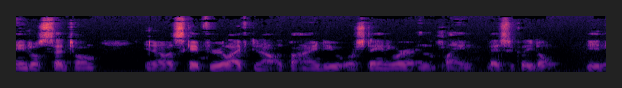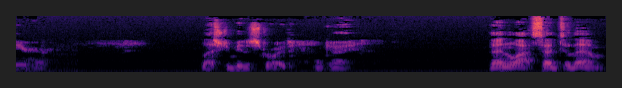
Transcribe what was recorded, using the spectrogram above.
angels said to him, you know, escape for your life. Do not look behind you or stay anywhere in the plain. Basically, don't be near here, lest you be destroyed. Okay. Then Lot said to them,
